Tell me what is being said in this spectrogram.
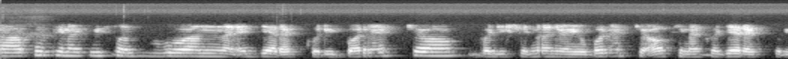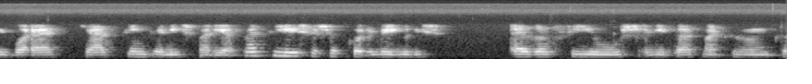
A Petinek viszont van egy gyerekkori barátja, vagyis egy nagyon jó barátja, akinek a gyerekkori barátját szintén ismeri a Peti is, és akkor végül is ez a fiú segített nekünk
